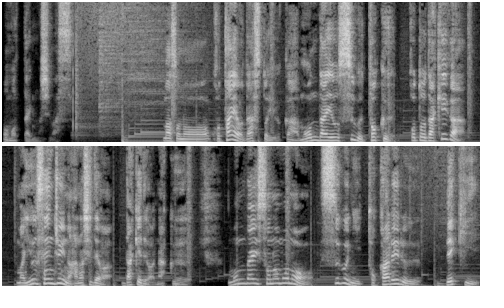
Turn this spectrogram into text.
思ったりもします。まあその答えを出すというか、問題をすぐ解くことだけが、まあ優先順位の話では、だけではなく、問題そのものをすぐに解かれるべき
